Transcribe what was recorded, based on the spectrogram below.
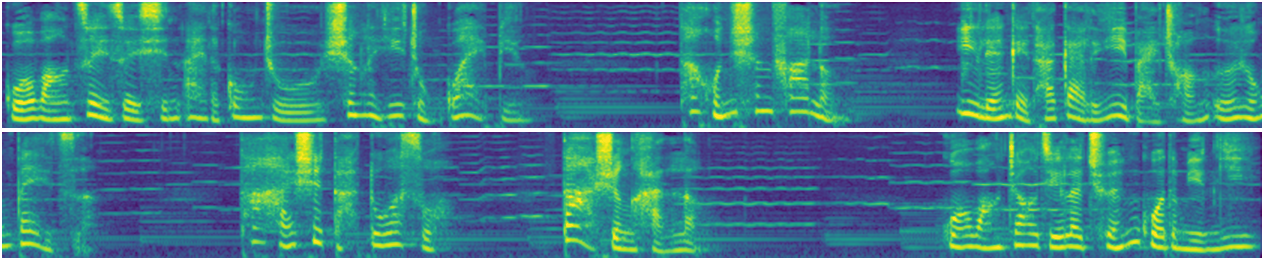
国王最最心爱的公主生了一种怪病，她浑身发冷，一连给她盖了一百床鹅绒被子，她还是打哆嗦，大声喊冷。国王召集了全国的名医，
